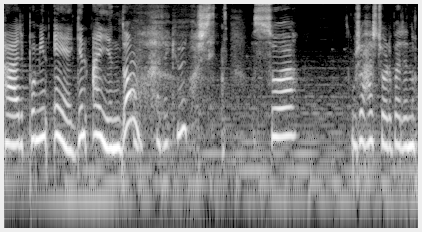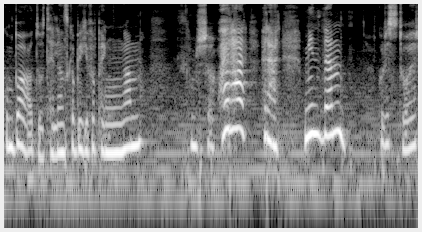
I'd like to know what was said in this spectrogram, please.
her på min egen eiendom. Herregud. Å, shit. Så Her står det bare noe om badehotellet han skal bygge for pengene. Hør her! Hør her. Min venn Hvor det står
